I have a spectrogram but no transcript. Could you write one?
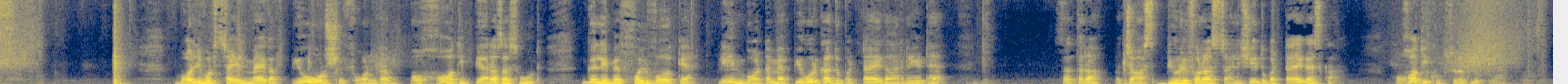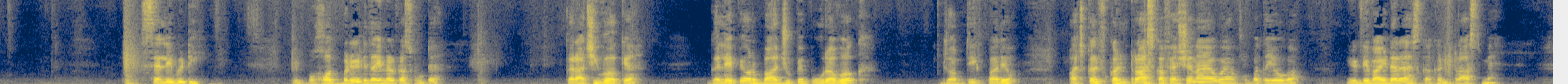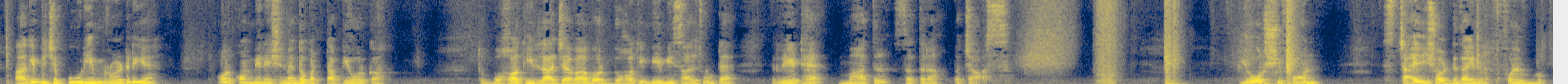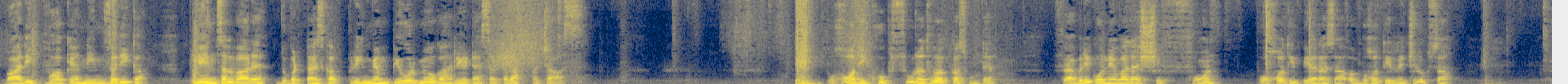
बॉलीवुड स्टाइल में आएगा प्योर शिफोन का बहुत ही प्यारा सा सूट। गले पे फुल वर्क है। प्लेन बॉटम है। प्योर का दुपट्टा आएगा। रेट है सत्रह पचास। ब्यूटीफुल और स्टाइलिश ये दुपट्टा आएगा इसका। बहुत ही खूबसूरत लुक है। सेलिब्रिटी ये बहुत बड़े डिज़ाइनर का सूट है। कराची वर्क है। गले पे और बाजू पे पूरा वर्क जो आप देख पा रहे हो। आजकल कंट्रास्ट का फ़ैशन आया हुआ है, आपको पता ही होगा। ये डिवाइडर है इसका कंट्रास्ट में। आगे पीछे पूरी एम्ब्रॉयडरी है और कॉम्बिनेशन में दोपट्टा प्योर का। तो बहुत ही लाजवाब और बहुत ही बेमिसाल सूट है। रेट है मात्र सत्रह पचास। प्योर शिफॉन स्टाइलिश और डिज़ाइनर फुल बारीक वर्क है, नीम जरी का प्लेन सलवार है, दुपट्टा इसका प्रीमियम प्योर में होगा रेट है सत्रह पचास। बहुत ही खूबसूरत वर्क का सूट है। फैब्रिक होने वाला है शिफॉन बहुत ही प्यारा सा और बहुत ही रिच लुक सा।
